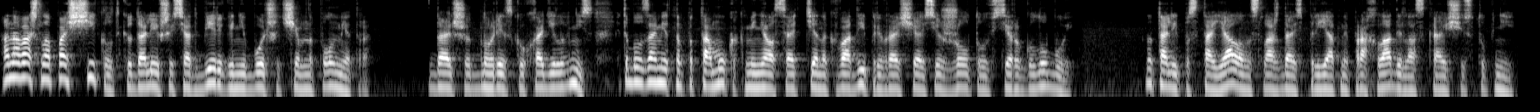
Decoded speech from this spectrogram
Она вошла по щиколотке, удалившись от берега не больше, чем на полметра. Дальше дно резко уходило вниз. Это было заметно потому, как менялся оттенок воды, превращаясь из желтого в серо-голубой. Натали постояла, наслаждаясь приятной прохладой, ласкающей ступни.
